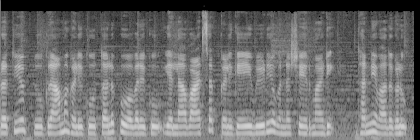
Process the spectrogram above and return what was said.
ಪ್ರತಿಯೊಂದು ಗ್ರಾಮಗಳಿಗೂ ತಲುಪುವವರೆಗೂ ಎಲ್ಲ ವಾಟ್ಸಪ್ಗಳಿಗೆ ಈ ವಿಡಿಯೋವನ್ನು ಶೇರ್ ಮಾಡಿ. ಧನ್ಯವಾದಗಳು.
